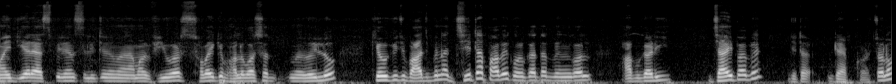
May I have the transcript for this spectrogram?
মাই ডিয়ার অ্যাসপিরিয়েন্স লিটল আমার ভিউয়ার্স সবাইকে ভালোবাসা রইল। কেউ কিছু বাঁচবে না, যেটা পাবে কলকাতা, বেঙ্গল আবগারি যাই পাবে, যেটা গ্র্যাপ করা। চলো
